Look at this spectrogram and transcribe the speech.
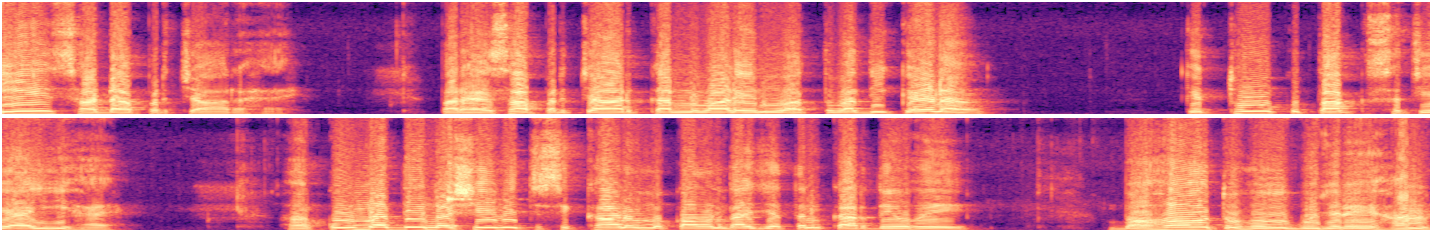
ਇਹ ਸਾਡਾ ਪ੍ਰਚਾਰ ਹੈ। ਪਰ ਐਸਾ ਪ੍ਰਚਾਰ ਕਰਨ ਵਾਲੇ ਨੂੰ ਅੱਤਵਾਦੀ ਕਹਿਣਾ ਕਿੱਥੋਂ ਕੁ ਤੱਕ ਸਚਾਈ ਹੈ? ਹਕੂਮਤ ਦੇ ਨਸ਼ੇ ਵਿੱਚ ਸਿੱਖਾਂ ਨੂੰ ਮੁਕਾਉਣ ਦਾ ਯਤਨ ਕਰਦੇ ਹੋਏ ਬਹੁਤ ਹੋ ਗੁਜ਼ਰੇ ਹਨ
